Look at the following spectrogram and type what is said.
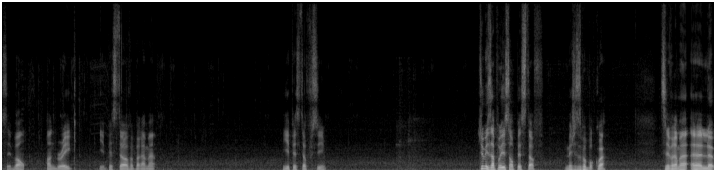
C'est bon. On break. Il est pissed off apparemment. Il est pissed off aussi. Tous mes employés sont pissed off. Mais je sais pas pourquoi. C'est vraiment euh, le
